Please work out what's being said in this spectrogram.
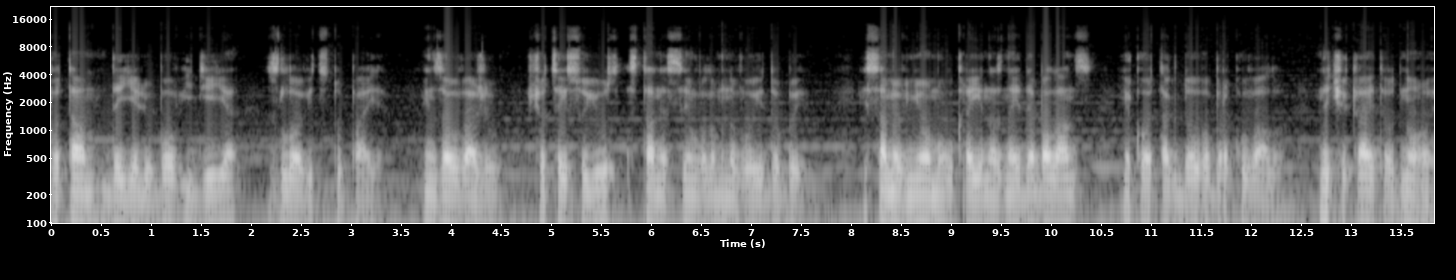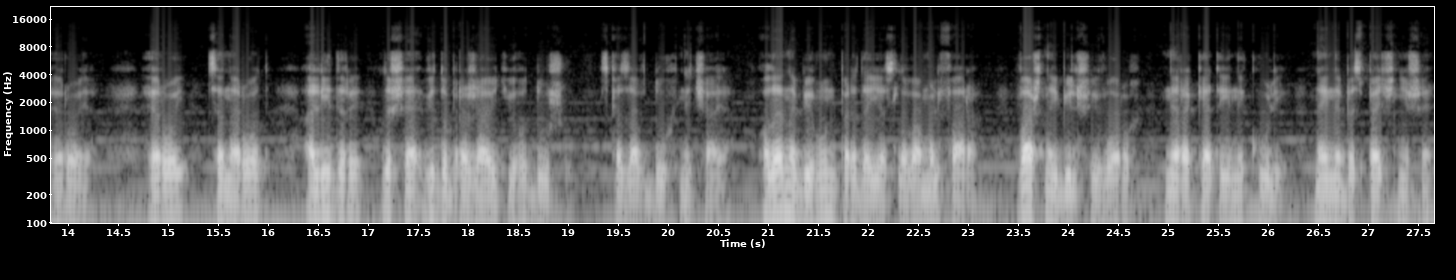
бо там, де є любов і дія, зло відступає. Він зауважив, що цей союз стане символом нової доби, і саме в ньому Україна знайде баланс, якого так довго бракувало. Не чекайте одного героя. Герой це народ, а лідери лише відображають його душу, сказав дух Нечая. Олена Бігун передає слова Мольфара: Ваш найбільший ворог не ракети і не кулі. Найнебезпечніше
